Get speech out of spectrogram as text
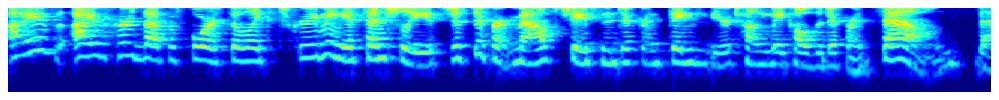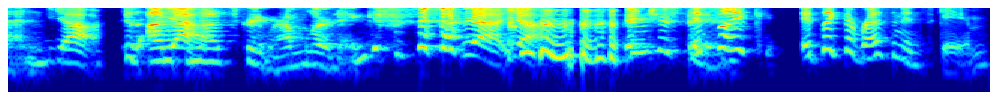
I've I've heard that before. So like screaming essentially it's just different mouth shapes and different things with your tongue make all the different sounds then. Yeah, Because I'm, Yeah. I'm not a screamer, I'm learning. yeah, yeah. Interesting. It's like it's like the resonance game.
